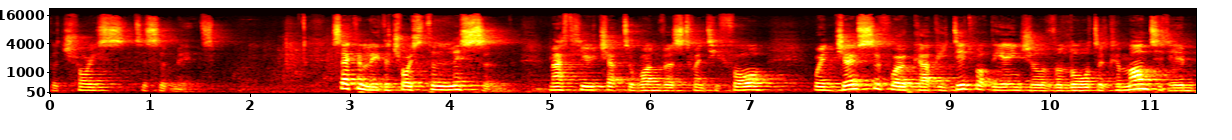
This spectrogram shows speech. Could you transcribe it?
the choice to submit. Secondly, the choice to listen. Matthew chapter 1 verse 24. When Joseph woke up, he did what the angel of the Lord had commanded him,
